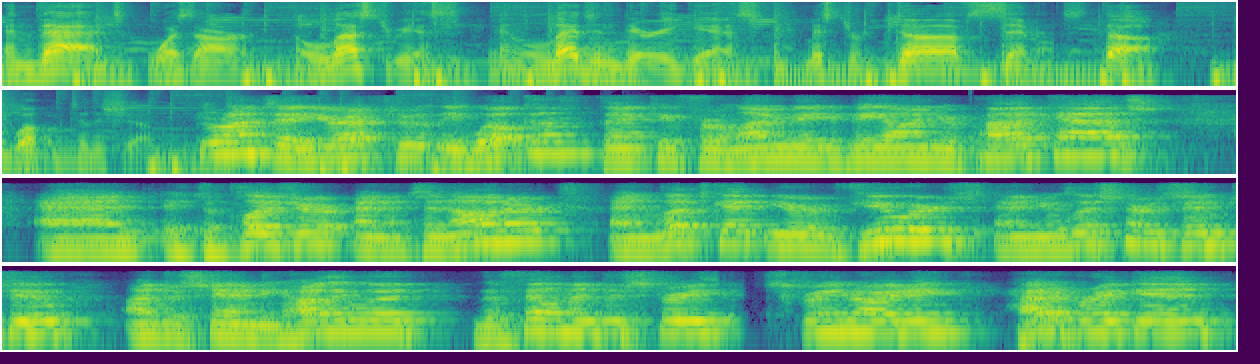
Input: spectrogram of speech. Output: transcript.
and that was our illustrious and legendary guest, Mr. Dov Simens. Dov, welcome to the show. Durante, you're absolutely welcome. Thank you for allowing me to be on your podcast. And it's a pleasure and it's an honor. And let's get your viewers and your listeners into understanding Hollywood, the film industry, screenwriting, how to break in,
